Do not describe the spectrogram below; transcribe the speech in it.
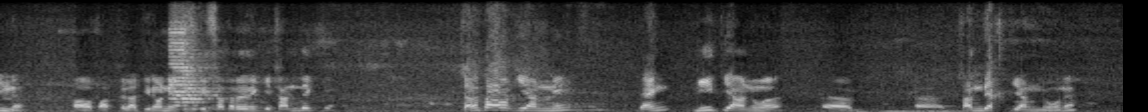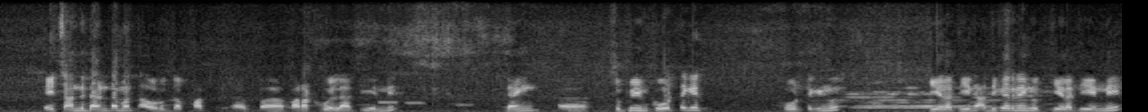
ඉන්න. පත් වෙලා තින නෙ සතර දෙනෙක චන්දෙක් ජනතාව කියන්නේ දැන් නීති අනුව චන්දයක් කියන්න ඕන. ඒ චන්ද දැන්ටමත් අවුරුද්ධ පරක්කු වෙලා තියෙන්නේ. දැන් සුපීම් කෝට් එක කෝට් එකකුත් කියලා තියෙන අධිකරණයකුත් කියලා තියෙන්නේ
